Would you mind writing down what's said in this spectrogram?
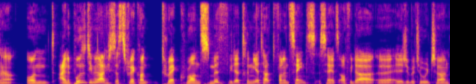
Ja, und eine positive Nachricht ist, dass Traquan, Traquan Smith wieder trainiert hat von den Saints. Ist ja jetzt auch wieder äh, eligible to return.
